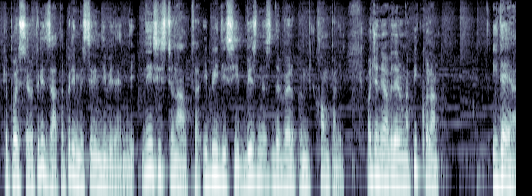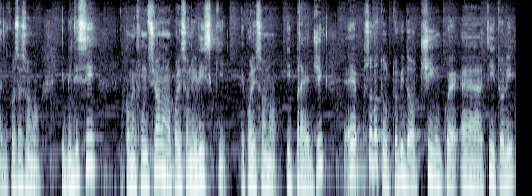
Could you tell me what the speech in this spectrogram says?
che può essere utilizzata per investire in dividendi. Ne esiste un'altra, i BDC, Business Development Company. Oggi andiamo a vedere una piccola idea di cosa sono i BDC, come funzionano, quali sono i rischi e quali sono i pregi e soprattutto vi do 5 eh, titoli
